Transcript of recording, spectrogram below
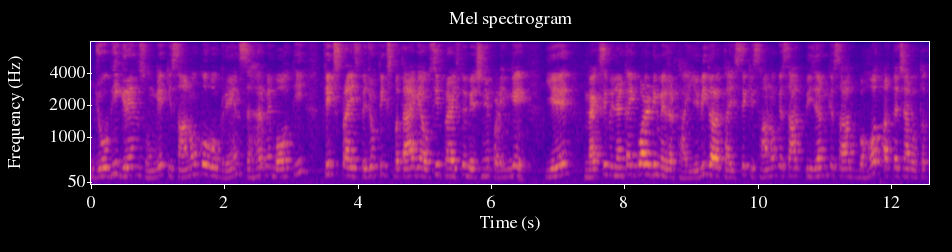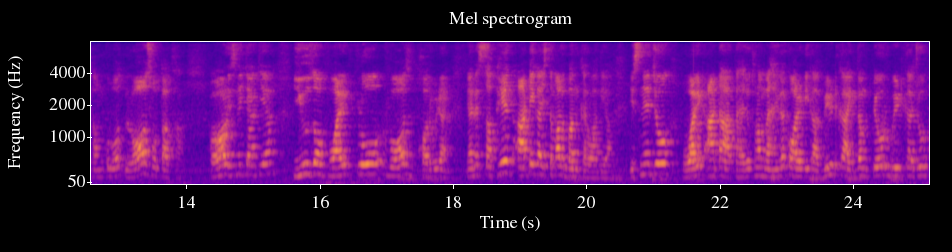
जो भी ग्रेन्स होंगे, किसानों को वो ग्रेन शहर में बहुत ही फिक्स प्राइस पे, जो फिक्स बताया गया, उसी प्राइस पे बेचने पड़ेंगे। ये मैक्सिमिलियन का इक्वालिटी मेजर था, ये भी गलत था। इससे किसानों के साथ, पीजन के साथ बहुत अत्याचार होता था, उनको बहुत लॉस होता था। और इसने क्या किया? Use of white flour was forbidden यानी सफ़ेद आटे का इस्तेमाल बंद करवा दिया। इसने जो व्हाइट आटा आता है, जो थोड़ा महँगा क्वालिटी का वीट का, एकदम प्योर वीट का जो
